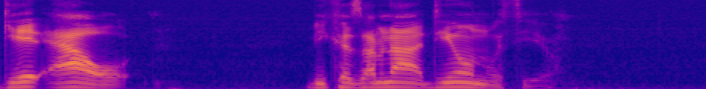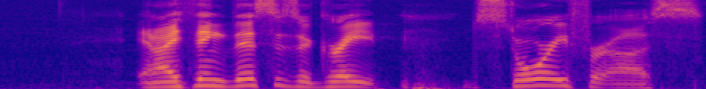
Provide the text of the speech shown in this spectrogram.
Get out because I'm not dealing with you. And I think this is a great story for us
